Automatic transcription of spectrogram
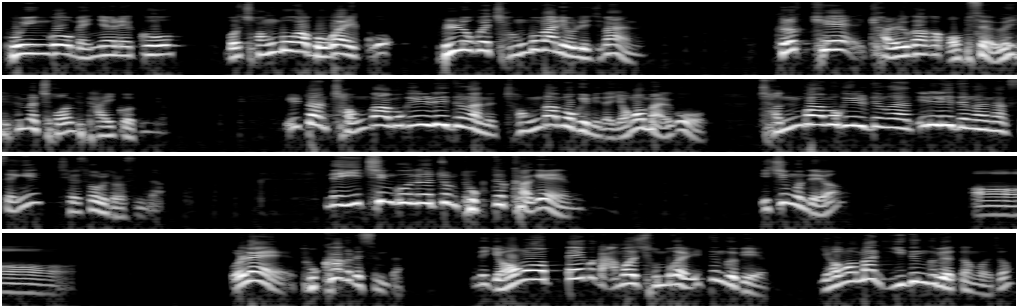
보인고 몇 년 했고 뭐 정보가 뭐가 있고 블로그에 정보만이 올리지만 그렇게 결과가 없어요. 왜냐하면 저한테 다 있거든요. 일단 전 과목 1, 2등 하는 전 과목입니다. 영어 말고 전 과목 1등 한 1, 2등 한 학생이 제 수업을 들었습니다. 근데 이 친구는 좀 독특하게 이 친구인데요. 어 원래 독학을 했습니다. 근데 영어 빼고 나머지 전부가 1등급이에요. 영어만 2등급이었던 거죠.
